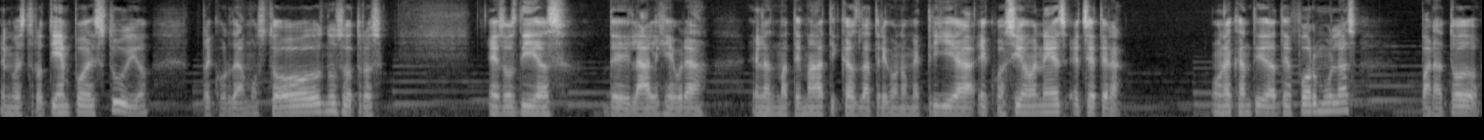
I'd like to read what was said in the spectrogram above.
en nuestro tiempo de estudio, recordamos todos nosotros esos días del álgebra, en las matemáticas, la trigonometría, ecuaciones, etc. Una cantidad de fórmulas para todo,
